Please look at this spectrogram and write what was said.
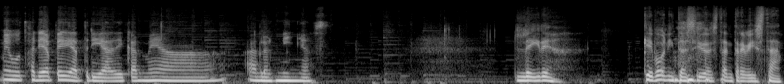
me gustaría pediatría, dedicarme a, a los niños. Leire, qué bonita ha sido esta entrevista.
